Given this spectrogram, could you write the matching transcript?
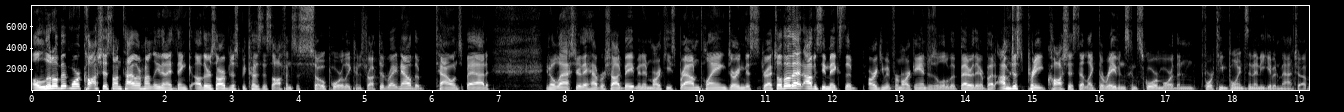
a little bit more cautious on Tyler Huntley than I think others are, just because this offense is so poorly constructed right now. The talent's bad. You know, last year they have Rashod Bateman and Marquise Brown playing during this stretch. Although that obviously makes the argument for Mark Andrews a little bit better there, but I'm just pretty cautious that like the Ravens can score more than 14 points in any given matchup.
